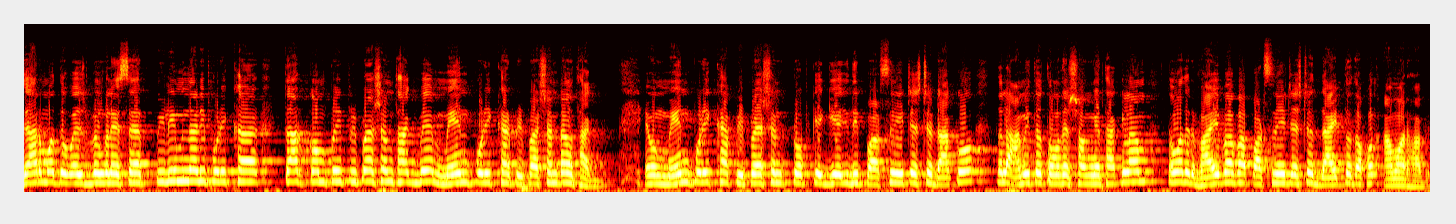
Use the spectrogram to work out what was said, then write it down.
যার মধ্যে ওয়েস্ট বেঙ্গল এসআইয়ের প্রিলিমিনারি পরীক্ষার তার কমপ্লিট প্রিপারেশন থাকবে মেন পরীক্ষার প্রিপারেশনটাও থাকবে। এবং মেন পরীক্ষা প্রিপারেশন টোপকে গিয়ে যদি পার্সোনালি টেস্টে ডাকো, তাহলে আমি তো তোমাদের সঙ্গে থাকলাম। তোমাদের ভাইবা বা পার্সোনালি টেস্টের দায়িত্ব তখন আমার হবে।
